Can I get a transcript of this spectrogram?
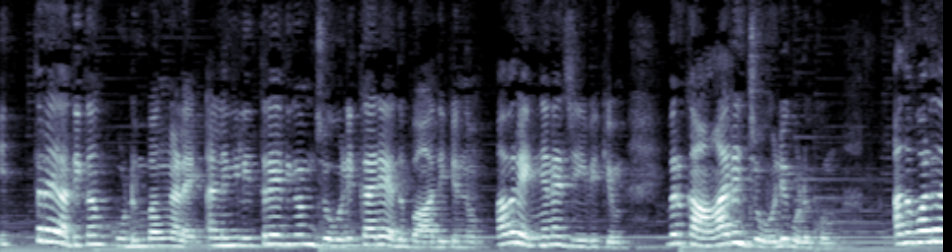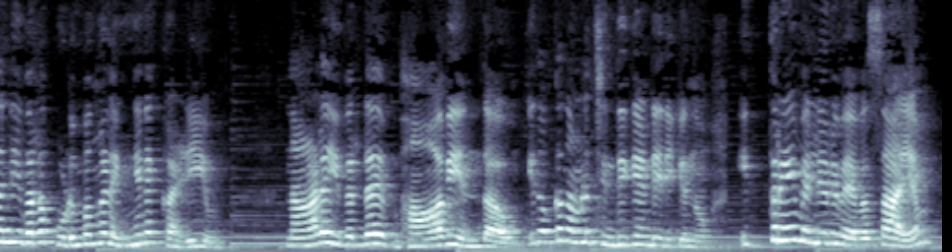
ഇത്രയധികം കുടുംബങ്ങളെ അല്ലെങ്കിൽ ഇത്രയധികം ജോലിക്കാരെ അത് ബാധിക്കുന്നു. അവർ എങ്ങനെ ജീവിക്കും? ഇവർക്ക് ആര് ജോലി കൊടുക്കും? അതുപോലെ തന്നെ ഇവരുടെ കുടുംബങ്ങൾ എങ്ങനെ കഴിയും? നാളെ ഇവരുടെ ഭാവി എന്താവും? ഇതൊക്കെ നമ്മൾ ചിന്തിക്കേണ്ടിയിരിക്കുന്നു. ഇത്രയും വലിയൊരു വ്യവസായം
